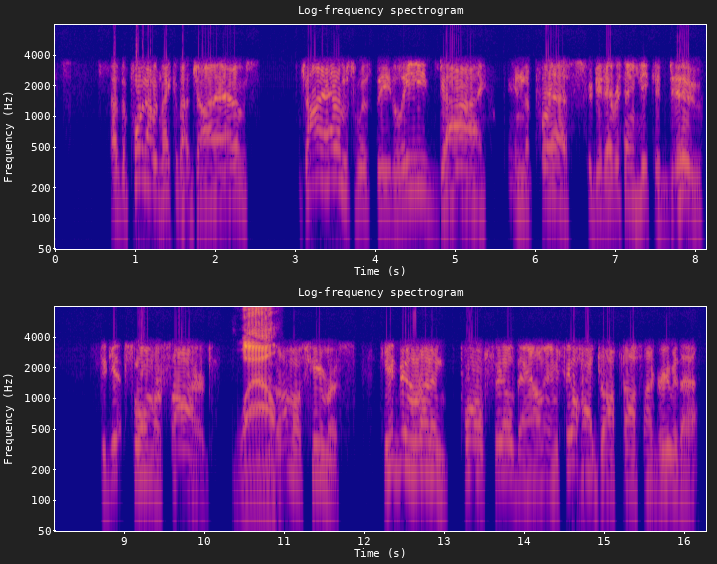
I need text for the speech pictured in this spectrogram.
Uh, the point I would make about John Adams, John Adams was the lead guy in the press who did everything he could do to get Fulmer fired. It was Wow. almost humorous. He had been running poor old Phil down, and Phil had dropped off. I agree with that.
